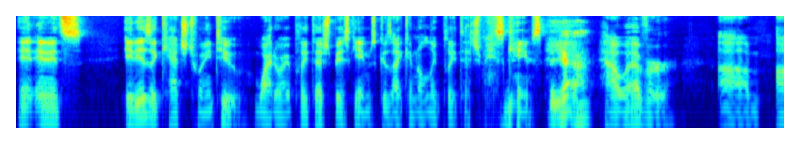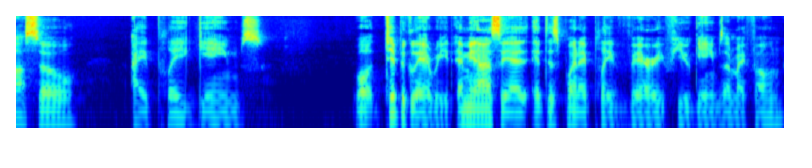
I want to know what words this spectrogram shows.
and, and it's it is a catch twenty two. Why do I play touch based games? Because I can only play touch based games. Yeah, However, um, also I play games. Well, typically I read. I mean, honestly, I, at this point, I play very few games on my phone.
